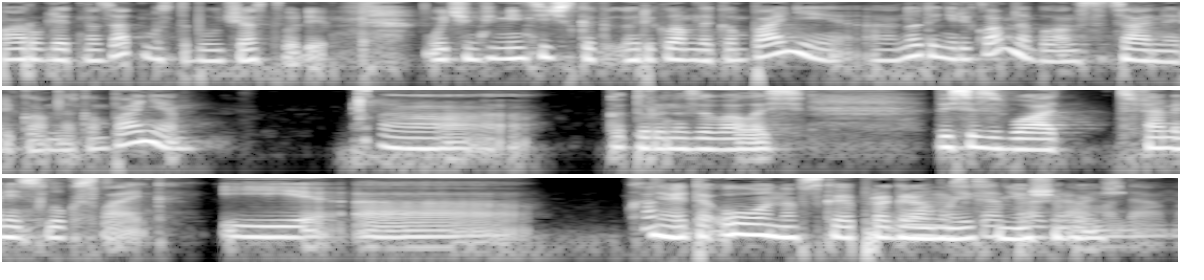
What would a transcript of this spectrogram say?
пару лет назад мы с тобой участвовали в очень феминистической рекламной кампании, э, но это не рекламная была, а социальная рекламная кампания, э, которая называлась «This is what feminist looks like». И как? Это ООНовская программа, ООНовская если не программа, ошибаюсь. Да.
